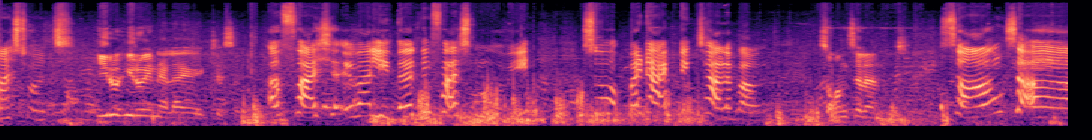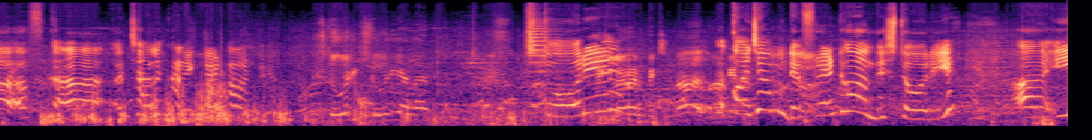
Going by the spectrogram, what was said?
must watch hero heroine ఎలా యాక్ట్ చేశారు ఫస్ట్ వాళ్ళిద్దరిది first movie so but acting చాలా బాగుంది సాంగ్స్ ఎలా అనిపించింది సాంగ్స్ చాలా కనెక్టెడ్గా ఉంది స్టోరీ స్టోరీ ఎలా? స్టోరీ కొంచెం డిఫరెంట్గా ఉంది స్టోరీ. ఈ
